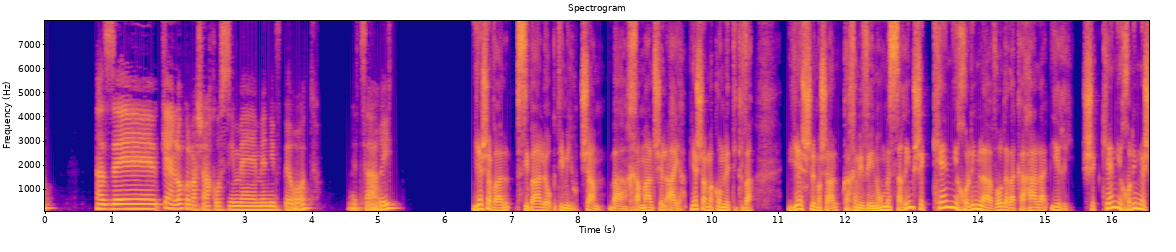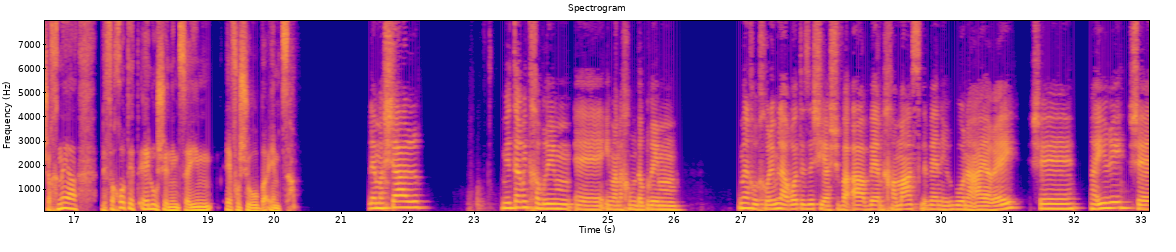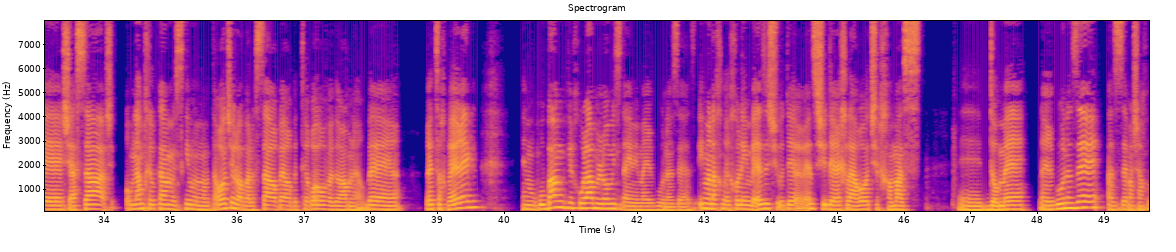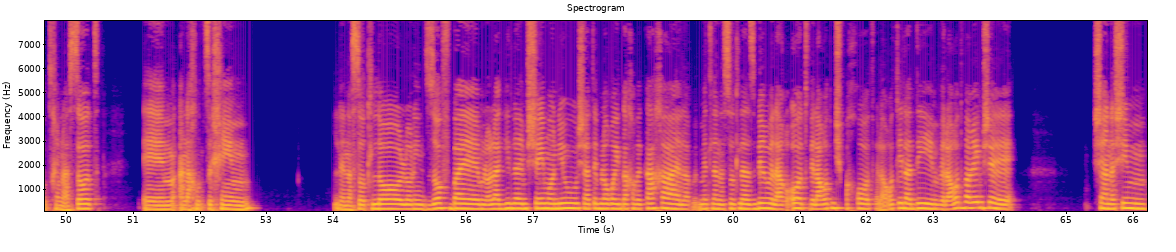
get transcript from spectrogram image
אז אה, כן, לא כל מה שאנחנו עושים אה, מניב פירות, לצערי. יש אבל סיבה לאופטימיות שם, בחמ"ל של איה. יש שם מקום לתקווה. יש למשל, כך הם הבינו, מסרים שכן יכולים לעבוד על הקהל האירי, שכן יכולים לשכנע לפחות את אלו שנמצאים איפשהו באמצע. למשל, יותר מתחברים אה, אם אנחנו מדברים אם אנחנו יכולים להראות איזושהי השוואה בין חמאס לבין ארגון ה-IRA האירי ש... שעשה, אמנם חלקם הסכימו עם המטרות שלו אבל עשה הרבה הרבה טרור וגרם להרבה רצח והרג, הם רובם ככולם לא מזדהים עם הארגון הזה אז אם אנחנו יכולים באיזשהו דרך, איזושהי דרך להראות שחמאס דומה לארגון הזה, אז זה מה שאנחנו צריכים לעשות. אנחנו צריכים לנסות לא, לא לנזוף בהם, לא להגיד להם shame on you שאתם לא רואים ככה וככה, אלא באמת לנסות להסביר ולהראות ולהראות משפחות ולהראות ילדים ולהראות דברים ש... שאנשים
